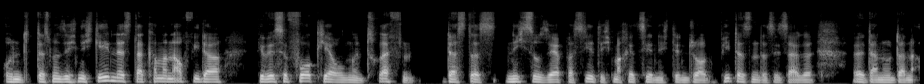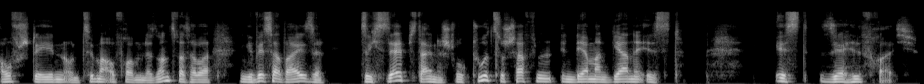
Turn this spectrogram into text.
Und dass man sich nicht gehen lässt, da kann man auch wieder gewisse Vorkehrungen treffen dass das nicht so sehr passiert. Ich mache jetzt hier nicht den Jordan Peterson, dass ich sage, äh, dann und dann aufstehen und Zimmer aufräumen oder sonst was, aber in gewisser Weise sich selbst eine Struktur zu schaffen, in der man gerne ist, ist sehr hilfreich.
